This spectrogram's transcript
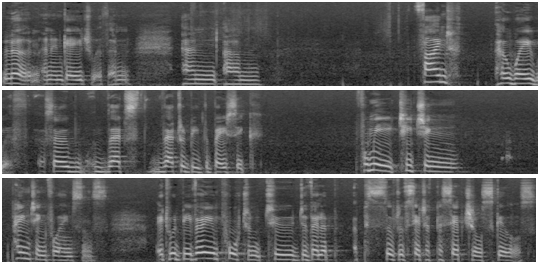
learn and engage with and and um, find her way with. So that's that would be the basic. For me, teaching painting, for instance, it would be very important to develop a sort of set of perceptual skills,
